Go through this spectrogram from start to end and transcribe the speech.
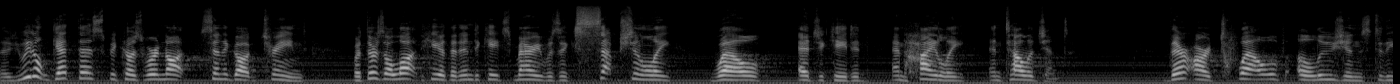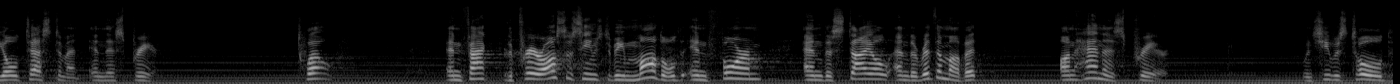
We don't get this because we're not synagogue trained, but there's a lot here that indicates Mary was exceptionally well educated and highly intelligent. There are 12 allusions to the Old Testament in this prayer. 12. In fact, the prayer also seems to be modeled in form and the style and the rhythm of it on Hannah's prayer. When she was told,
